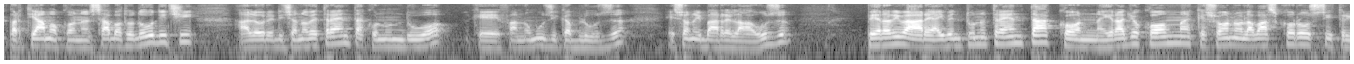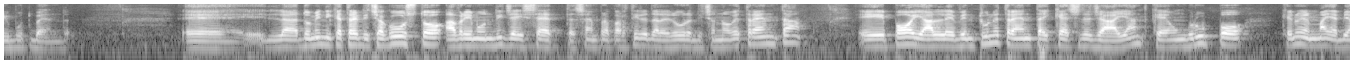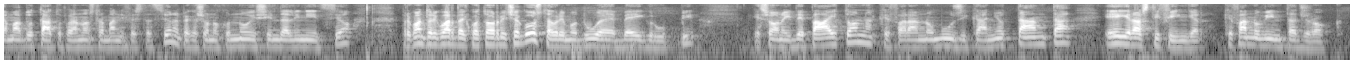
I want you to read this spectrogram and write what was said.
Partiamo con sabato 12 alle ore 19.30 con un duo che fanno musica blues e sono i Barrel House per arrivare ai 21.30 con i Radiocom che sono la Vasco Rossi Tribute Band. Eh, il domenica 13 agosto avremo un DJ set sempre a partire dalle ore 19.30 e poi alle 21.30 i Catch the Giant che è un gruppo che noi ormai abbiamo adottato per la nostra manifestazione perché sono con noi sin dall'inizio. Per quanto riguarda il 14 agosto avremo due bei gruppi che sono i The Python che faranno musica anni 80 e i Rusty Finger che fanno vintage rock.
